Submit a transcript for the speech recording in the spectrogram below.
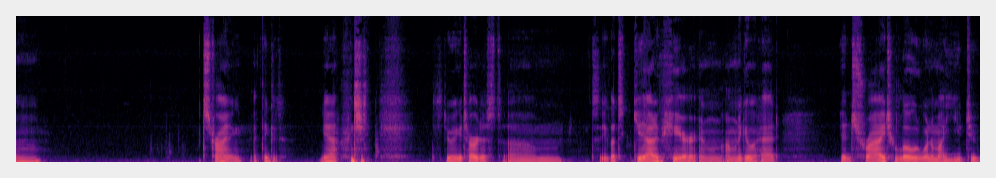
Uh, it's trying. I think it's, yeah, it's just, doing its hardest. Um, let's see, let's get out of here, and I'm gonna go ahead and try to load one of my YouTube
